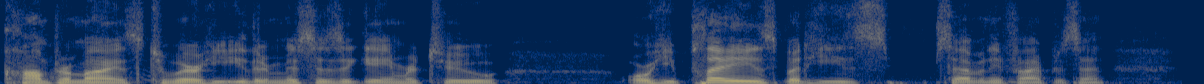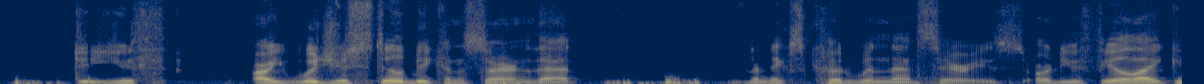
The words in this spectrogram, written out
compromised to where he either misses a game or two, or he plays but he's seventy five percent, do you th- are would you still be concerned that the Knicks could win that series, or do you feel like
